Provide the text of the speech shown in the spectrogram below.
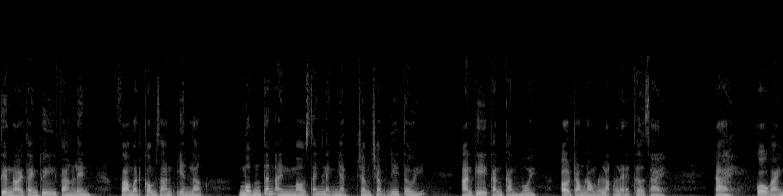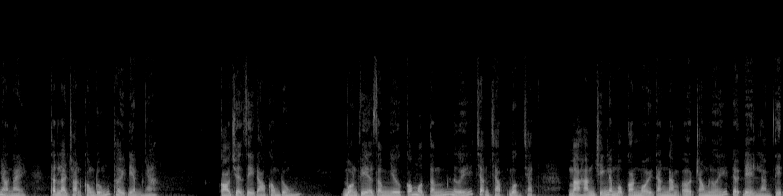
Tiếng nói thanh thúy vang lên, và mất không gian yên lặng. Một thân ảnh màu xanh lạnh nhạt chậm chậm đi tới. An Kỳ cắn cắn môi, ở trong lòng lặng lẽ thở dài. Ai, cô gái nhỏ này thật là chọn không đúng thời điểm nha. Có chuyện gì đó không đúng. Bốn phía giống như có một tấm lưới chậm chạp buộc chặt, mà hắn chính là một con mồi đang nằm ở trong lưới đợi để làm thịt.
